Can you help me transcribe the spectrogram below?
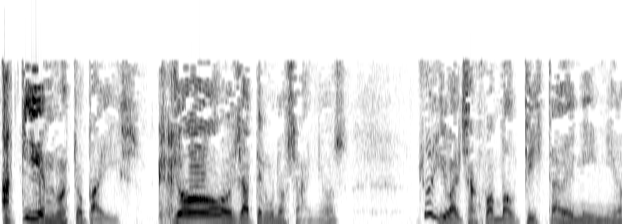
aquí en nuestro país. Yo ya tengo unos años, yo iba al San Juan Bautista de niño.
